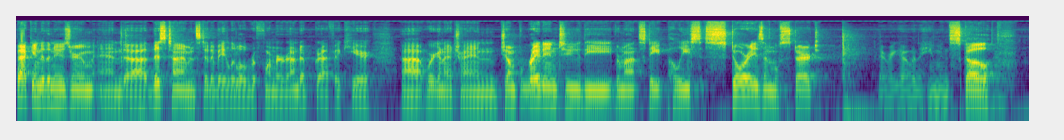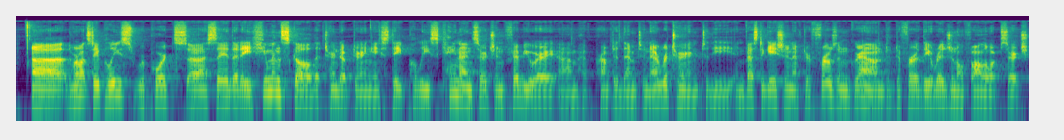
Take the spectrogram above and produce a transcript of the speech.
Back into the newsroom, and uh, this time, instead of a little Reformer Roundup graphic here, uh, we're going to try and jump right into the Vermont State Police stories, and we'll start. There we go with a human skull. Uh, the Vermont State Police reports uh, say that a human skull that turned up during a state police canine search in February um, have prompted them to now return to the investigation after Frozen Ground deferred the original follow up search.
